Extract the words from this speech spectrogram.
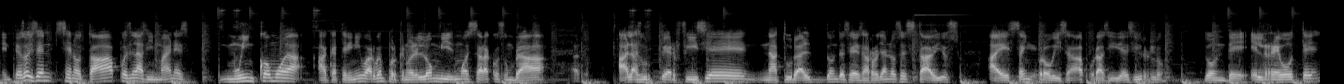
Entonces hoy se, notaba pues en las imágenes muy incómoda a Caterina Ibargüen porque no es lo mismo estar acostumbrada a la superficie natural donde se desarrollan los estadios, a esta improvisada, por así decirlo, donde el rebote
